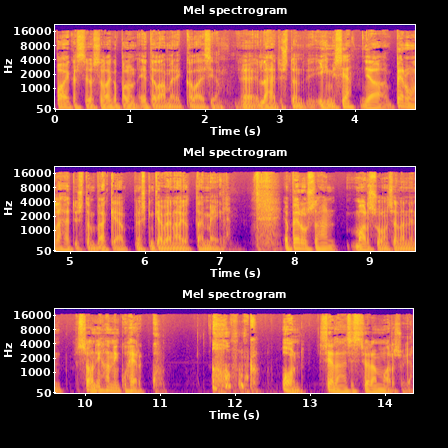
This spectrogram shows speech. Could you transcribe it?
paikassa, jossa oli aika paljon eteläamerikkalaisia eh, lähetystön ihmisiä. Ja Perun lähetystön väkeä myöskin kävi aina ajoittain meillä. Ja Perussahan Marsu on sellainen, se on ihan niin kuin herkku. Onko? On. Siellähän siis syödään marsuja.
